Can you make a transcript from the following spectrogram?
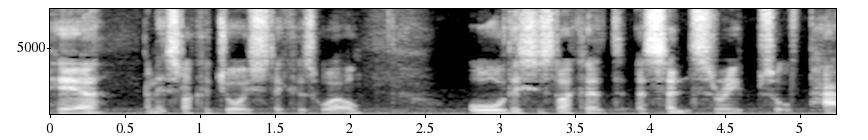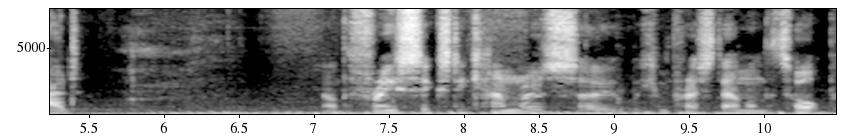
here, and it's like a joystick as well, or this is like a, a sensory sort of pad. Now the 360 cameras, so we can press down on the top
